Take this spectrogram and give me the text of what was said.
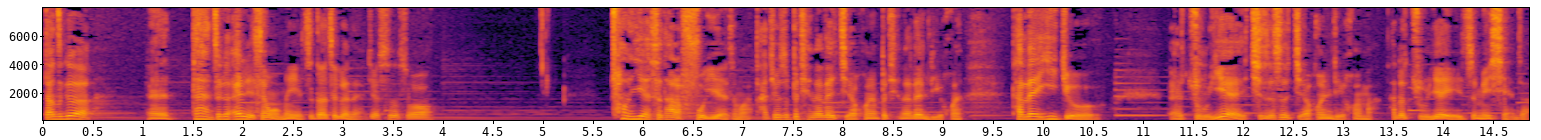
当这个。呃，但这个艾里森我们也知道，这个人就是说，创业是他的副业，是吗？他就是不停的在结婚，不停的在离婚。他在一九，呃，主业其实是结婚离婚嘛，他的主业也一直没闲着。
